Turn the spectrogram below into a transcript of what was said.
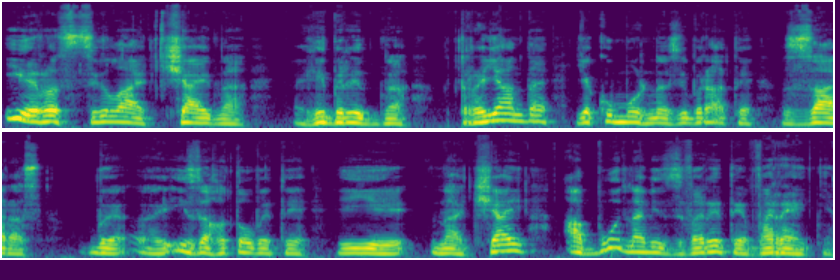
і розцвіла чайна гібридна троянда, яку можна зібрати зараз і заготовити її на чай, або навіть зварити варення.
